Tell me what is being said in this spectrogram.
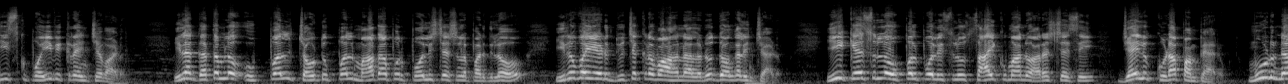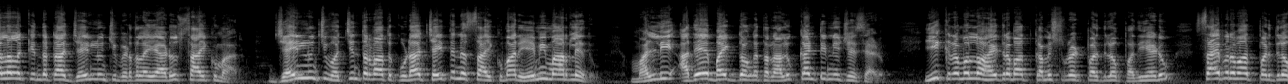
తీసుకుపోయి విక్రయించేవాడు. ఇలా గతంలో ఉప్పల్ చౌటుప్పల్ మాదాపూర్ పోలీస్ స్టేషన్ల పరిధిలో ఇరవై ఏడు ద్విచక్ర వాహనాలను దొంగలించాడు. ఈ కేసుల్లో ఉప్పల్ పోలీసులు సాయి కుమార్ను అరెస్ట్ చేసి జైలుకు కూడా పంపారు. మూడు నెలల కిందట జైలు నుంచి విడుదలయ్యాడు సాయి కుమార్. జైలు నుంచి వచ్చిన తర్వాత కూడా చైతన్య సాయి కుమార్ ఏమీ మారలేదు. మళ్ళీ అదే బైక్ దొంగతనాలు కంటిన్యూ చేశాడు. ఈ క్రమంలో హైదరాబాద్ కమిషనరేట్ పరిధిలో పదిహేడు సైబరాబాద్ పరిధిలో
